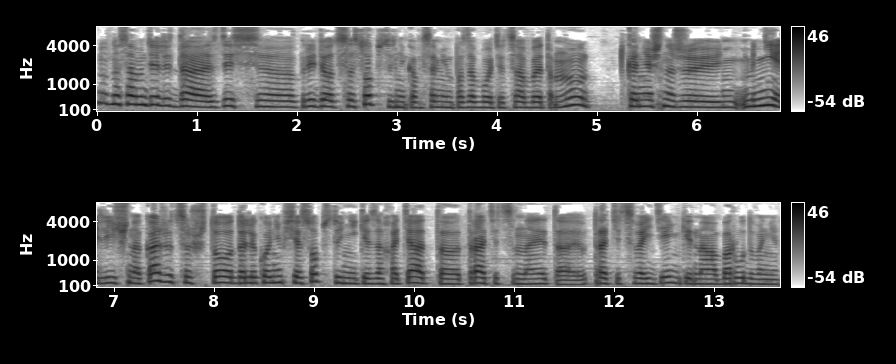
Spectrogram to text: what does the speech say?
Ну, на самом деле, да, здесь э, придется собственникам самим позаботиться об этом. Ну, конечно же, мне лично кажется, что далеко не все собственники захотят э, тратиться на это, тратить свои деньги на оборудование.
